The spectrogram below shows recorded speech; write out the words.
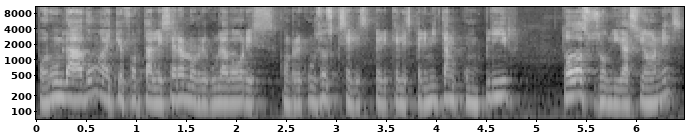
Por un lado, hay que fortalecer a los reguladores con recursos que, les, permitan cumplir todas sus obligaciones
